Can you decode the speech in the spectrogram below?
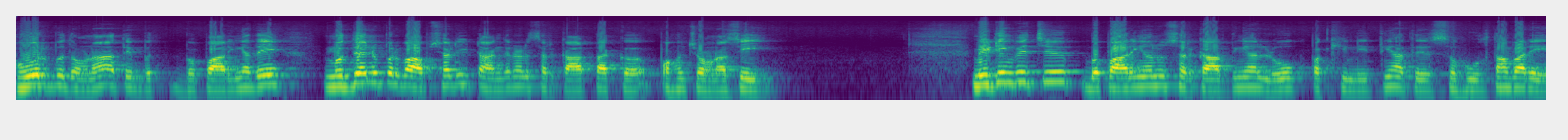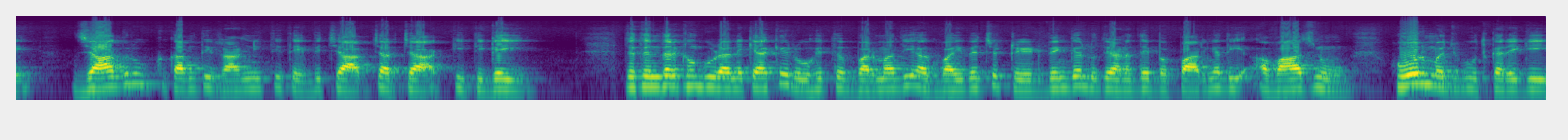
ਹੋਰ ਵਧਾਉਣਾ ਅਤੇ ਵ- ਵਪਾਰੀਆਂ ਦੇ ਮੁੱਦਿਆਂ ਨੂੰ ਪ੍ਰਭਾਵਸ਼ਾਲੀ ਢੰਗ ਨਾਲ ਸਰਕਾਰ ਤੱਕ ਪਹੁੰਚਾਉਣਾ ਸੀ। ਮੀਟਿੰਗ ਵਿੱਚ ਵਪਾਰੀਆਂ ਨੂੰ ਸਰਕਾਰ ਦੀਆਂ ਲੋਕ ਪੱਖੀ ਨੀਤੀਆਂ ਅਤੇ ਸਹੂਲਤਾਂ ਬਾਰੇ ਜਾਗਰੂਕ ਕਰਨ ਦੀ ਰਣਨੀਤੀ ਤੇ ਵਿਚਾਰ ਚਰਚਾ ਕੀਤੀ ਗਈ। ਜਤਿੰਦਰ ਖੰਗੂੜਾ ਨੇ ਕਿਹਾ ਕਿ ਰੋਹਿਤ ਵਰਮਾ ਦੀ ਅਗਵਾਈ ਵਿੱਚ ਟ੍ਰੇਡ ਵਿੰਗ ਲੁਧਿਆਣਾ ਦੇ ਵਪਾਰੀਆਂ ਦੀ ਆਵਾਜ਼ ਨੂੰ ਹੋਰ ਮਜ਼ਬੂਤ ਕਰੇਗੀ।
